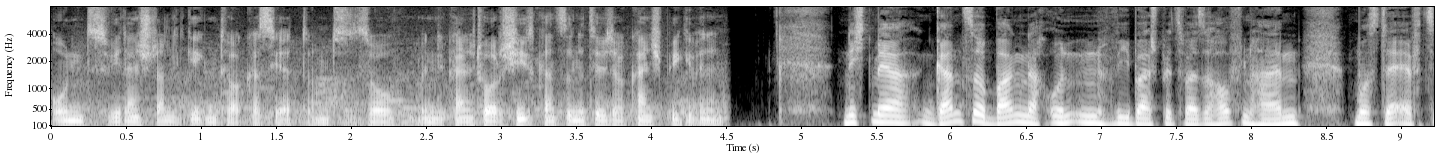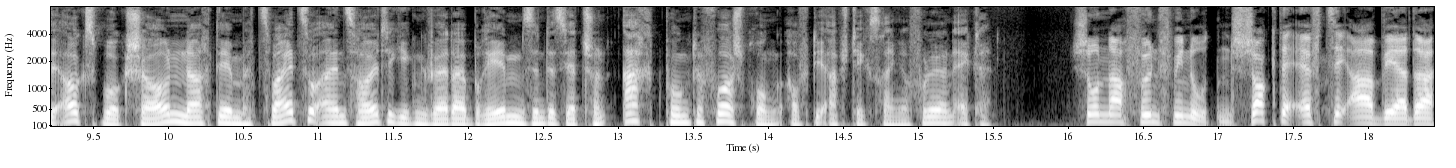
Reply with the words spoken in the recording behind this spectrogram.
und wieder ein Standard-Gegentor kassiert. Und so, wenn du keine Tore schießt, kannst du natürlich auch kein Spiel gewinnen. Nicht mehr ganz so bang nach unten wie beispielsweise Hoffenheim muss der FC Augsburg schauen. Nach dem 2 zu 1 heute gegen Werder Bremen sind es jetzt schon acht Punkte Vorsprung auf die Abstiegsränge. Florian Eckel. Schon nach fünf Minuten schockt der FCA Werder.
